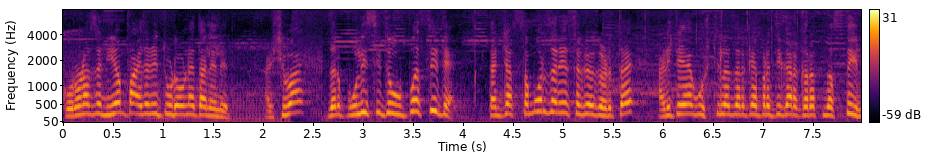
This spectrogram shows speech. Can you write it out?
कोरोनाचे नियम पायदळी तुडवण्यात आलेले आहेत. आणि शिवाय जर पोलीस तिथे उपस्थित आहे त्यांच्यासमोर जर हे सगळं घडतंय आणि ते या गोष्टीला जर काही प्रतिकार करत नसतील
